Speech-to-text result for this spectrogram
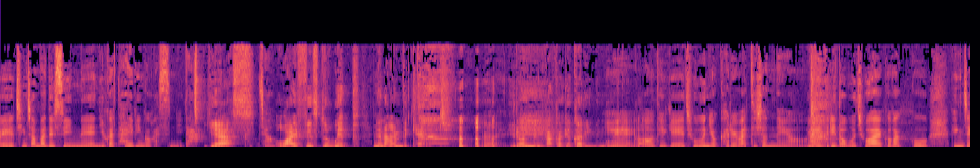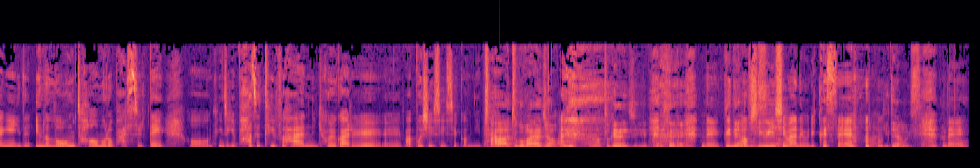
예, 칭찬받을 수 있는 육아 타입인 것 같습니다. Yes. 그쵸. Wife is the whip and I'm the carrot. 예, 이런 각각 역할이 있는 예, 거니까. 어, 되게 좋은 역할을 맡으셨네요. 아이들이 너무 좋아할 것 같고, 굉장히 in the long term으로 봤을 때, 어, 굉장히 포지티브한 결과를 예, 맛보실 수 있을 겁니다. 아, 두고 봐야죠. 어, 어떻게 되지? 네, 끊임없이. 의심하는 우리 크쌤. 아, 기대하고 있어요. 그래도. 네.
